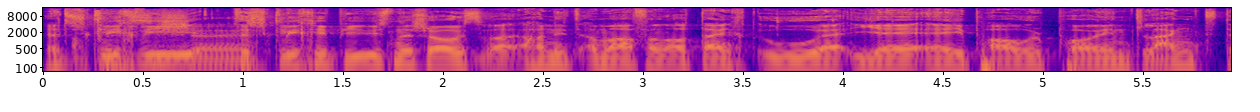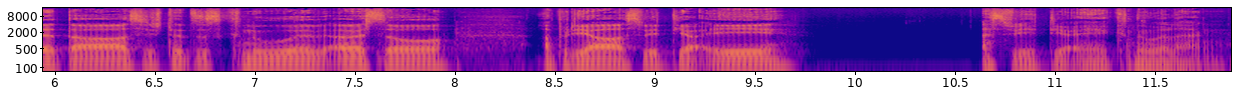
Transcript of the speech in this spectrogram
Ja, das ist, gleich das wie, äh, das ist gleich wie bei unseren Shows. Habe ich am Anfang auch gedacht, uh, je ein PowerPoint, lenkt denn das, ist denn das genug? Also, aber ja, es wird ja eh, es wird ja eh genug lang.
